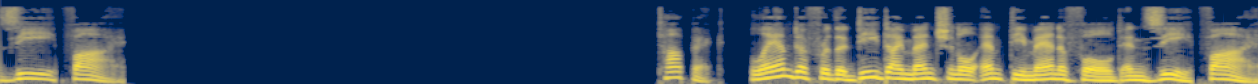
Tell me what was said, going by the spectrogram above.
Z phi Topic lambda for the d-dimensional empty manifold and Z phi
